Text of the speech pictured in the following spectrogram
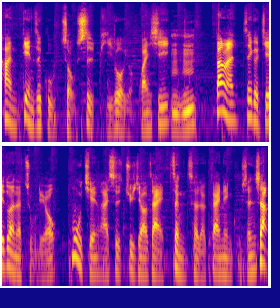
和电子股走势疲弱有关系。嗯哼，当然这个阶段的主流目前还是聚焦在政策的概念股身上，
